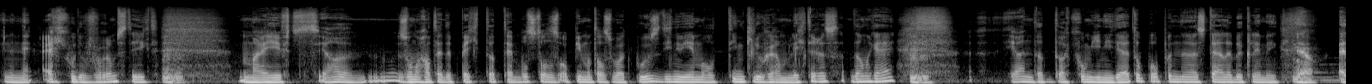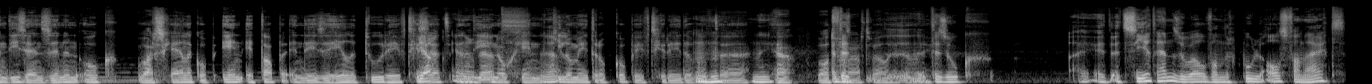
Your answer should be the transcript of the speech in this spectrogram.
in een erg goede vorm steekt. Mm -hmm. Maar hij heeft, ja, zondag had hij de pech dat hij botst als op iemand als Wout Poes, die nu eenmaal 10 kilogram lichter is dan jij. Mm -hmm. Ja, en dat, dat kom je niet uit op, op een uh, steile beklimming. Ja, en die zijn zinnen ook waarschijnlijk op één etappe in deze hele Tour heeft gezet. Ja, en die nog geen ja. kilometer op kop heeft gereden. Wat, mm -hmm. nee. ja, Wout van Aert wel gedaan Het is ook... Het, het siert hen, zowel Van der Poel als Van Aert,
